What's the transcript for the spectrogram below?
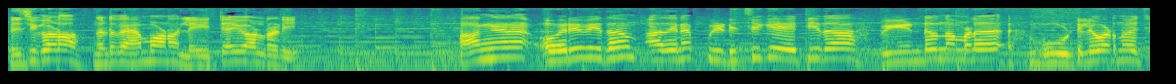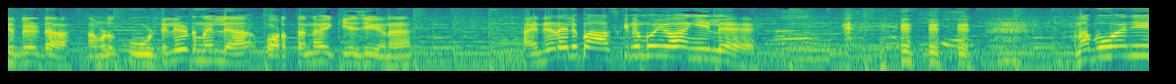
ചേച്ചിക്കോളോ എന്നിട്ട് വേഗം പോണോ? ലേറ്റ് ആയി ഓൾറെഡി അങ്ങനെ ഒരുവിധം അതിനെ പിടിച്ച് കയറ്റിയതാ വീണ്ടും നമ്മൾ ബൂട്ടിൽ കൊടുന്ന് വെച്ചിട്ട് കേട്ടാ. നമ്മൾ കൂട്ടിലിടുന്നില്ല പുറത്തന്നെ വെക്കുക ചെയ്യണ. അതിന്റെ ഇടയിൽ ബാസ്കിനും പോയി വാങ്ങിയില്ലേ? എന്നാ പോവാഞ്ഞി.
